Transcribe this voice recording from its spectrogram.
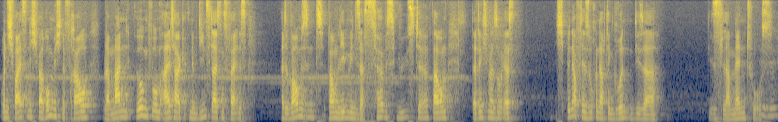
Und ich weiß nicht, warum mich eine Frau oder Mann irgendwo im Alltag in einem Dienstleistungsverhältnis, also warum sind, warum leben wir in dieser Servicewüste? Warum, da denke ich mal so erst, ich bin auf der Suche nach den Gründen dieser, dieses Lamentos. Mhm.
